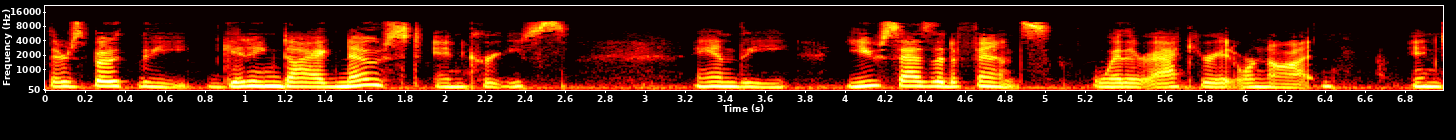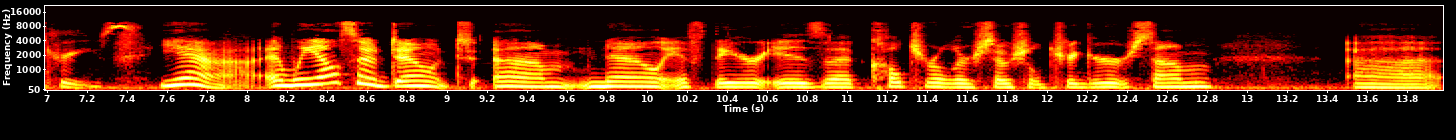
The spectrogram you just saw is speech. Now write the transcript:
there's both the getting diagnosed increase and the use as a defense, whether accurate or not, increase. Yeah, and we also don't um, know if there is a cultural or social trigger. Some uh,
